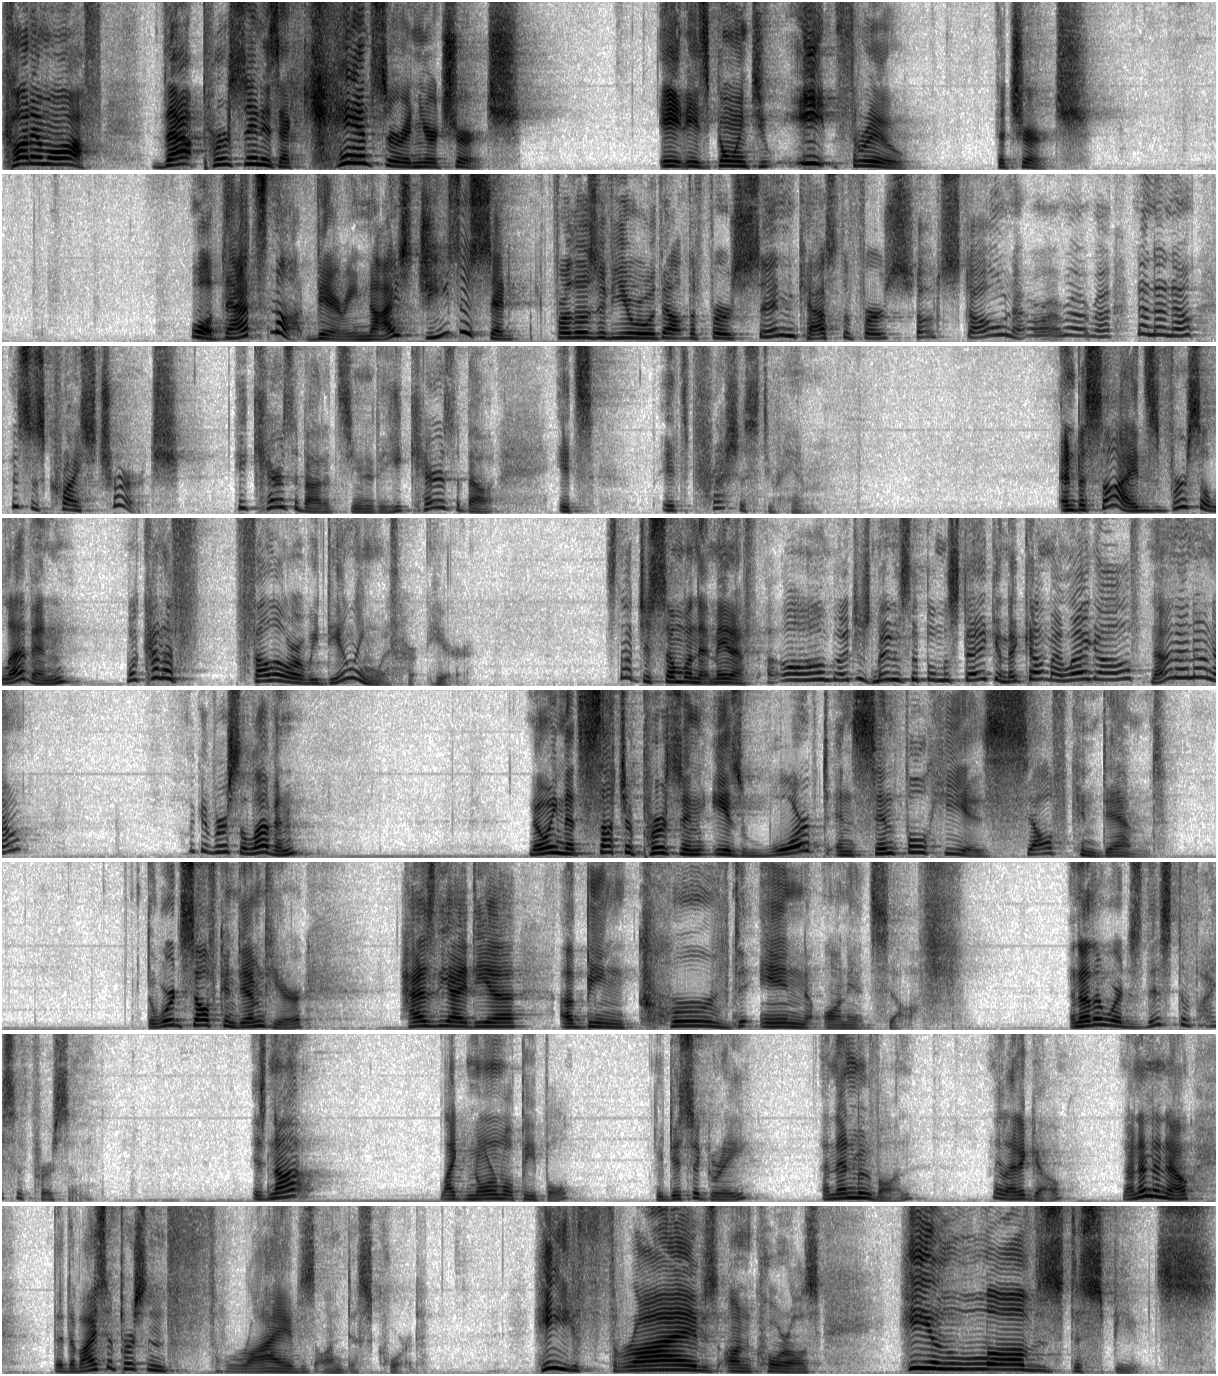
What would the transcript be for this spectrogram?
Cut him off. That person is a cancer in your church. It is going to eat through the church. Well, that's not very nice. Jesus said, for those of you who are without the first sin, cast the first stone. No, no, no. This is Christ's church. He cares about its unity, He cares about its, it's precious to Him. And besides, verse 11, what kind of fellow are we dealing with here? It's not just someone that made a, oh, I just made a simple mistake and they cut my leg off. No, no, no, no. Look at verse 11. knowing that such a person is warped and sinful, he is self condemned. The word self condemned here has the idea of being curved in on itself. In other words, this divisive person is not like normal people who disagree and then move on. They let it go. No, no, no, no. The divisive person thrives on discord. He thrives on quarrels. He loves disputes.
